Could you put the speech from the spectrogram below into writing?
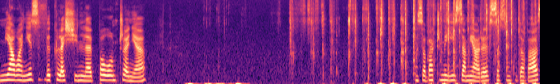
miała niezwykle silne połączenie. Zobaczmy jej zamiary w stosunku do Was.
